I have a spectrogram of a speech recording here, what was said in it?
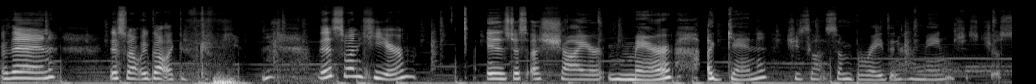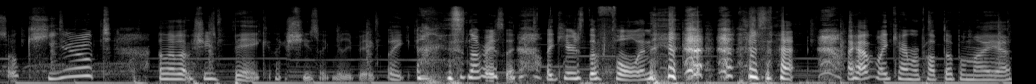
And then this one, we've got like... this one here is just a Shire mare. Again, she's got some braids in her mane, which is just so cute. I love that. She's big. Like, she's like really big. Like, this is not very slim. Like, here's the full, and there's that. I have my camera popped up on my, uh,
